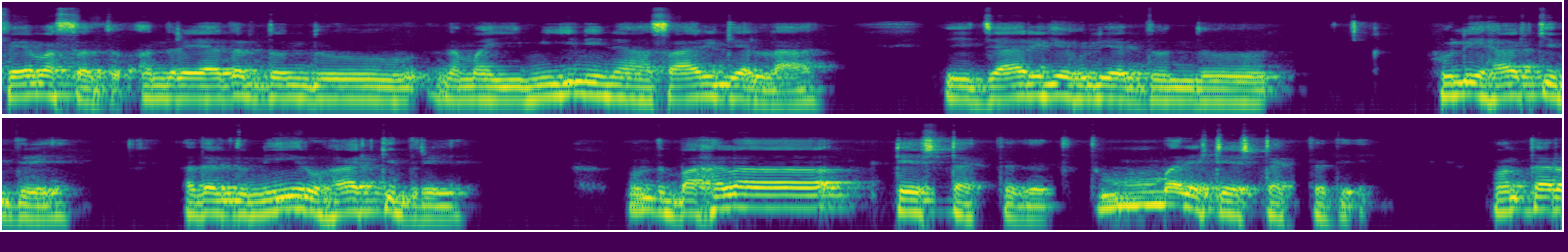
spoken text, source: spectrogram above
ಫೇಮಸ್ ಅದು. ಅಂದರೆ ಅದರದ್ದೊಂದು ನಮ್ಮ ಈ ಮೀನಿನ ಸಾರಿಗೆ ಅಲ್ಲ, ಈ ಜಾರಿಗೆ ಹುಲಿಯದ್ದೊಂದು ಹುಲಿ ಹಾಕಿದರೆ, ಅದರದ್ದು ನೀರು ಹಾಕಿದರೆ ಒಂದು ಬಹಳ ಟೇಸ್ಟ್ ಆಗ್ತದೆ ಅದು. ತುಂಬಾ ಟೇಸ್ಟ್ ಆಗ್ತದೆ. ಒಂಥರ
